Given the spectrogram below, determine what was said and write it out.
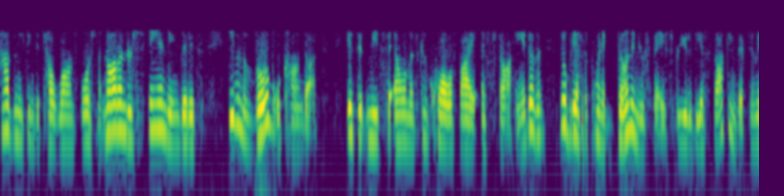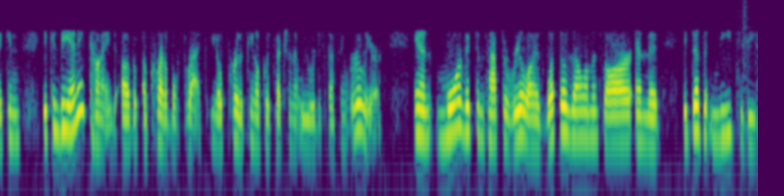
have anything to tell law enforcement, not understanding that it's even the verbal conduct, if it meets the elements, can qualify as stalking. It doesn't. Nobody has to point a gun in your face for you to be a stalking victim. It can. It can be any kind of a, a credible threat. You know, per the penal code section that we were discussing earlier. And more victims have to realize what those elements are, and that it doesn't need to be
